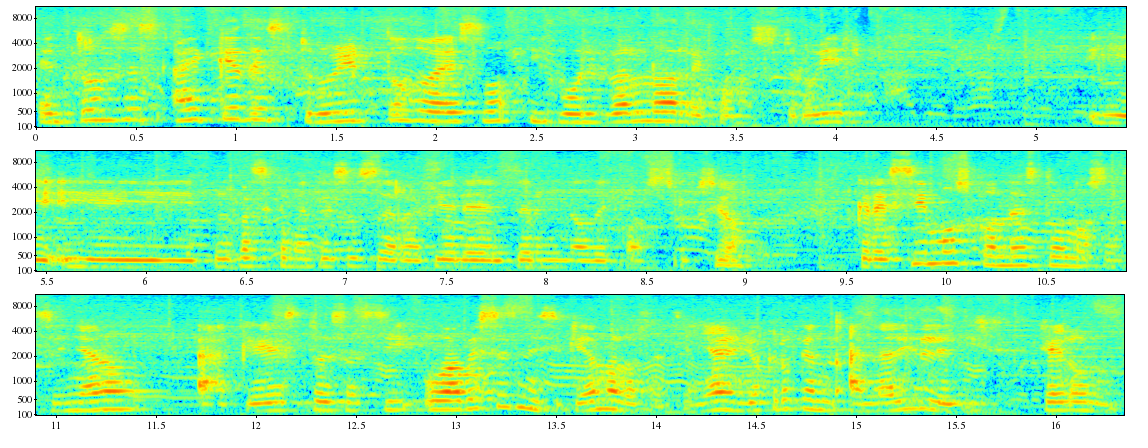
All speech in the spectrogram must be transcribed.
Entonces hay que destruir todo eso y volverlo a reconstruir. Y, y, pues básicamente eso se refiere el término de construcción. Crecimos con esto, nos enseñaron a que esto es así, o a veces ni siquiera nos los enseñaron. Yo creo que a nadie le dijeron,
